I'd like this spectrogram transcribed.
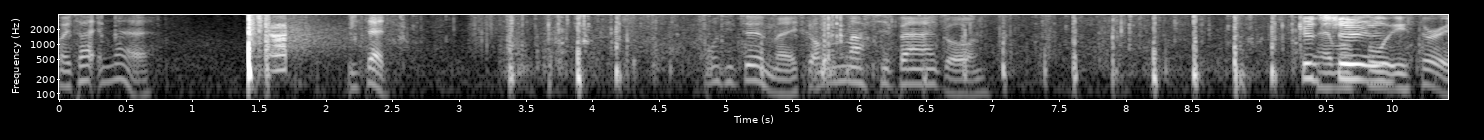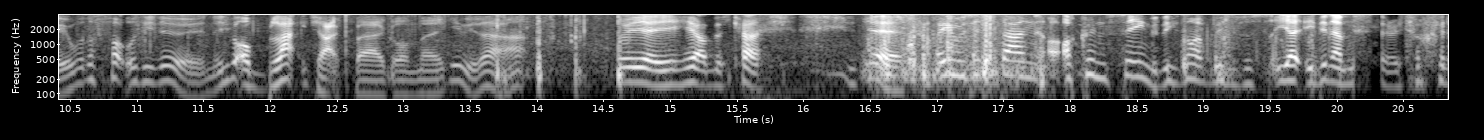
Wait, is that him there? He's dead. What's he doing, mate? He's got a massive bag on. Good M143. What the fuck was he doing? He's got a blackjack bag on, mate. Give you that. Oh yeah, he hit up this cash. Yeah, he was just standing. I, I couldn't see him because these night visions were. Yeah, he didn't have. What are talking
